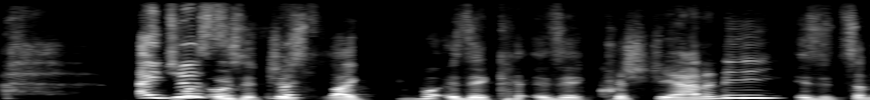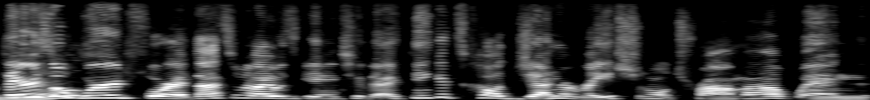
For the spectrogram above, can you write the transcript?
I What- just or is it with- just like what is it? Is it Christianity? Is it something? there's a word for it. That's what I was getting to. I think it's called generational trauma when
